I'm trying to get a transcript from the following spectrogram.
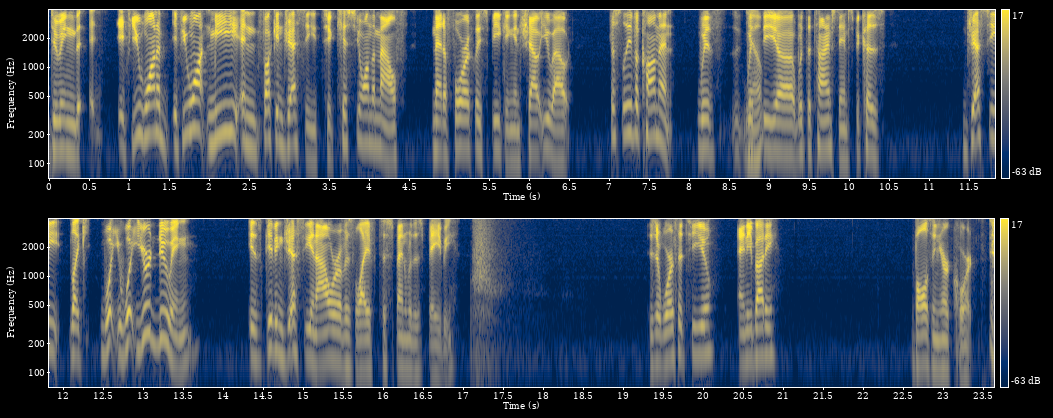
doing the. If you want to, if you want me and fucking Jesse to kiss you on the mouth, metaphorically speaking, and shout you out, just leave a comment with with Yep. the uh with the timestamps because Jesse, like what what you're doing, is giving Jesse an hour of his life to spend with his baby. Is it worth it to you? Anybody? Balls in your court.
